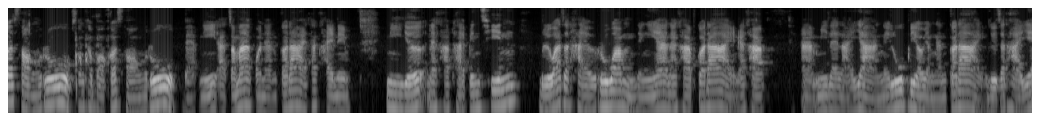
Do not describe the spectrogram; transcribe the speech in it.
ก็สองรูป ทรงกระบอกก็สองรูป แบบนี้อาจจะมากกว่านั้นก็ได้ ถ้าใครในมีเยอะนะครับ ถ่ายเป็นชิ้น หรือว่าจะถ่ายรวมอย่างเงี้ยนะครับก็ได้นะครับมีหลาย ๆ อย่างในรูปเดียวอย่างนั้นก็ได้ หรือจะถ่ายแย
